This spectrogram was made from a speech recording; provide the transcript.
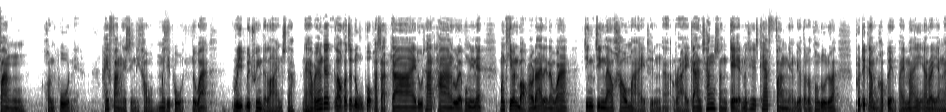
ฟังคนพูดเนี่ยให้ฟังในสิ่งที่เขาไม่ได้พูด หรือว่า read between the lines นะนะครับเพราะฉะนั้นเราก็จะดูพวกภาษากาย ดูท่าทางดูอะไรพวกนี้เนี่ยบางทีมันบอกเราได้เลยนะว่า จริง ๆ แล้วเขาหมายถึงอะไรการช่างสังเกตไม่ใช่แค่ฟังอย่างเดียวแต่เราต้องดูด้วยว่า พฤติกรรมของเขาเปลี่ยนไปไหมอะไรยังไง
